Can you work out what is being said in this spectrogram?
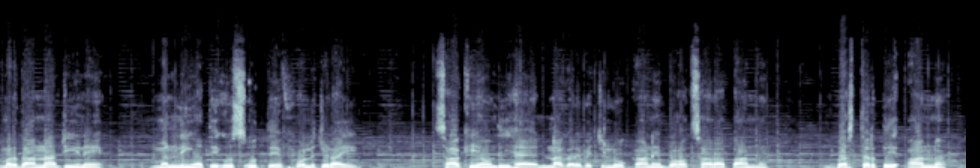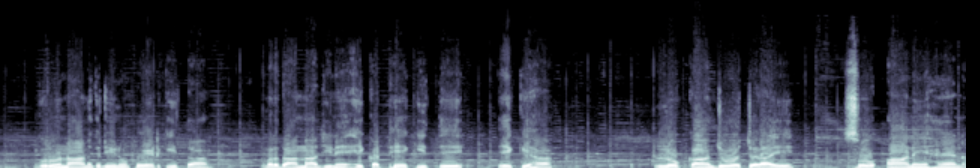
ਮਰਦਾਨਾ ਜੀ ਨੇ ਮੰਨੀ ਅਤੇ ਉਸ ਉੱਤੇ ਫੁੱਲ ਚੜਾਏ ਸਾਖੀ ਆਉਂਦੀ ਹੈ। ਨਗਰ ਵਿੱਚ ਲੋਕਾਂ ਨੇ ਬਹੁਤ ਸਾਰਾ ਧਨ, ਬਸਤਰ ਤੇ ਅੰਨ, ਗੁਰੂ ਨਾਨਕ ਜੀ ਨੂੰ ਭੇਟ ਕੀਤਾ। ਮਰਦਾਨਾ ਜੀ ਨੇ ਇਕੱਠੇ ਕੀਤੇ, ਇਹ ਕਿਹਾ, ਲੋਕਾਂ ਜੋ ਚੜਾਏ ਸੋ ਆਣੇ ਹਨ।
